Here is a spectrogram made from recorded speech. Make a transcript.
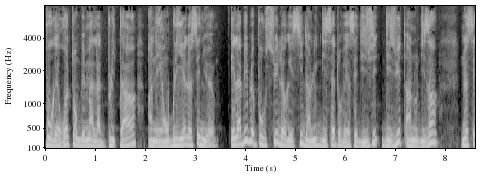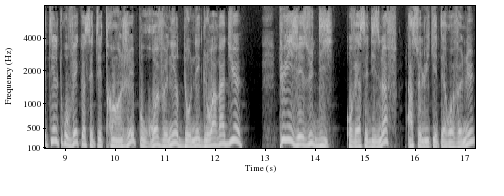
pourraient retomber malades plus tard en ayant oublié le Seigneur. Et la Bible poursuit le récit dans Luc 17 au verset 18 en nous disant, ne s'est-il trouvé que cet étranger pour revenir donner gloire à Dieu? Puis Jésus dit au verset 19, à celui qui était revenu,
